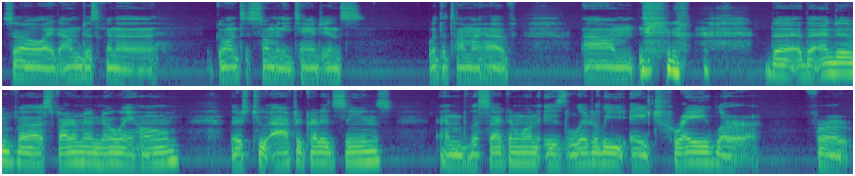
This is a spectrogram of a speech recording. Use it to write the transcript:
so like I'm just gonna go into so many tangents with the time I have. Um, the the end of uh, Spider-Man: No Way Home. There's two after credit scenes, and the second one is literally a trailer for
